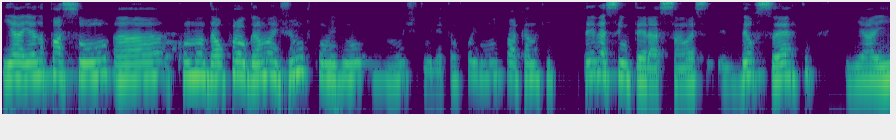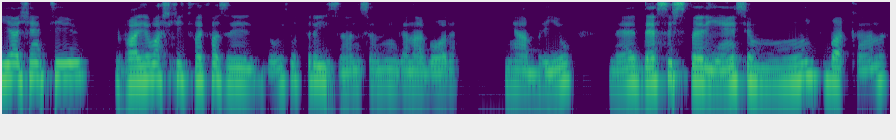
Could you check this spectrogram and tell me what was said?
e aí ela passou a comandar o programa junto comigo no, no estúdio. Então foi muito bacana que teve essa interação, deu certo, e aí a gente vai, eu acho que vai fazer dois ou três anos, se eu não me engano agora, em abril, né, dessa experiência muito bacana.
